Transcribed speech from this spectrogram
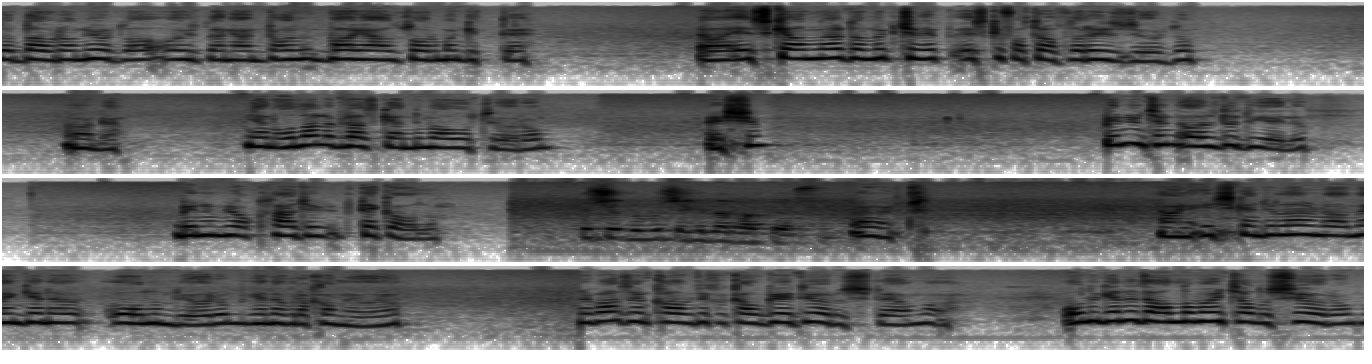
davranıyor da o yüzden yani ba- bayağı zoruma gitti. Yani eski anlara dönmek için hep eski fotoğrafları izliyordum. Öyle. Yani onlarla biraz kendimi avutuyorum. Eşim Benim için öldü diyelim. Benim yok sadece tek oğlum. Üç yıldır bu şekilde bakıyorsun. Evet. Yani işkencelerine rağmen gene oğlum diyorum, gene bırakamıyorum. Hani bazen kavga, kavga ediyoruz işte ama. Onu gene de anlamaya çalışıyorum.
